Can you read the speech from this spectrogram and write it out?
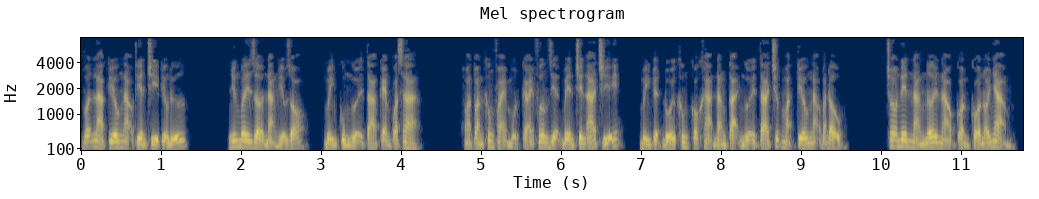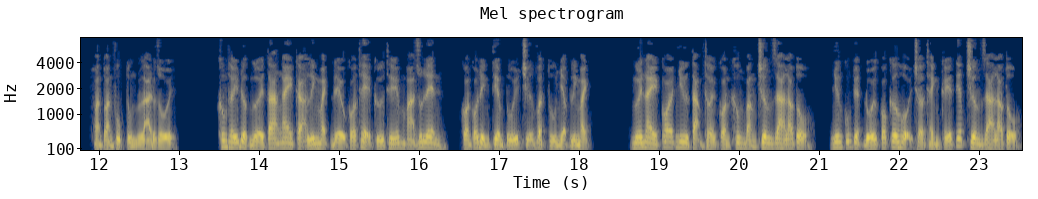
vẫn là kiêu ngạo thiên tri tiêu nữ. Nhưng bây giờ nàng hiểu rõ, mình cùng người ta kém quá xa. Hoàn toàn không phải một cái phương diện bên trên a chí, mình tuyệt đối không có khả năng tại người ta trước mặt kiêu ngạo bắt đầu. Cho nên nàng nơi nào còn có nói nhảm, hoàn toàn phục tùng là được rồi. Không thấy được người ta ngay cả linh mạch đều có thể cứ thế mà rút lên, còn có đỉnh tiêm túi chữ vật thu nhập linh mạch. Người này coi như tạm thời còn không bằng trương gia lão tổ, nhưng cũng tuyệt đối có cơ hội trở thành kế tiếp trương gia lão tổ.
